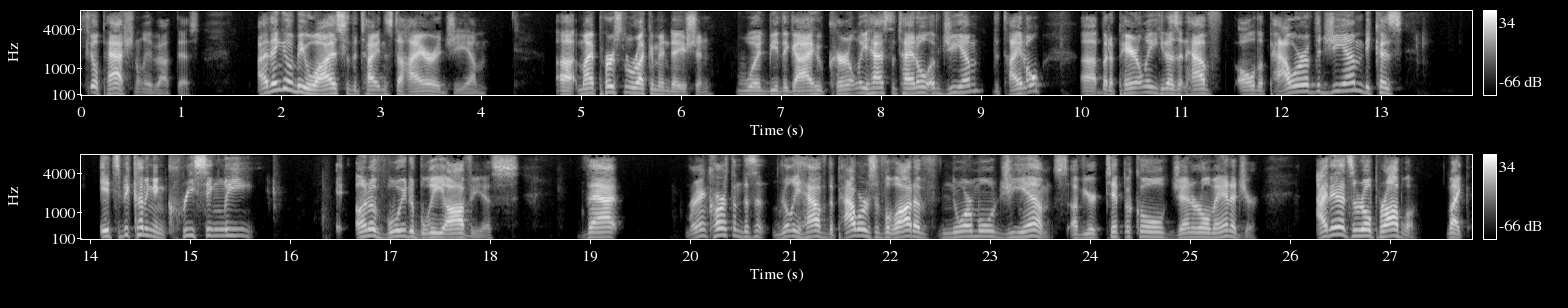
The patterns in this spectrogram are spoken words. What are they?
feel passionately about this. I think it would be wise for the Titans to hire a GM. Uh, my personal recommendation would be the guy who currently has the title of GM, the title, uh, but apparently, he doesn't have all the power of the GM because it's becoming increasingly unavoidably obvious that Ran Carthon doesn't really have the powers of a lot of normal GMs, of your typical general manager. I think that's a real problem. Like,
